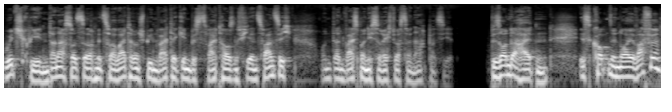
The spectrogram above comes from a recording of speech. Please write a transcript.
Witch Queen. Danach soll es dann noch mit zwei weiteren Spielen weitergehen bis 2024 und dann weiß man nicht so recht, was danach passiert. Besonderheiten. Es kommt eine neue Waffe,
